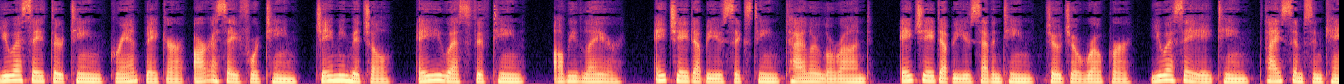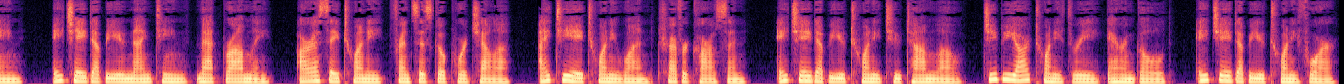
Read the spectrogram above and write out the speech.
USA 13, Grant Baker, RSA 14, Jamie Mitchell, AUS 15, Albie Layer, HAW 16, Tyler Larronde, HAW 17, Jojo Roper, USA 18, Ty Simpson Kane, HAW 19, Matt Bromley, RSA 20, Francisco Porcella, ITA 21, Trevor Carlson, HAW 22, Tom Lowe, GBR 23, Aaron Gold, HAW 24,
